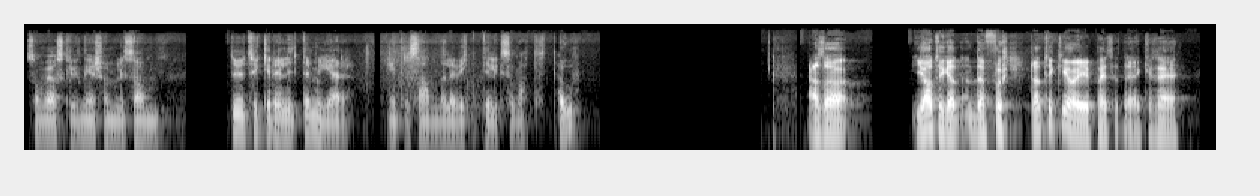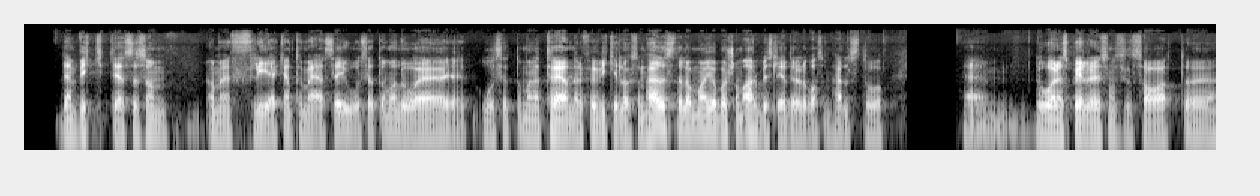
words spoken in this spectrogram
som vi har skrivit ner som liksom du tycker är lite mer intressant eller viktig liksom att ta upp? Alltså, jag tycker att den första tycker jag ju på ett sätt är kanske den viktigaste som ja, men fler kan ta med sig oavsett om man då är, oavsett om man är tränare för vilket lag som helst eller om man jobbar som arbetsledare eller vad som helst. Och, eh, då var det en spelare som sa att eh,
